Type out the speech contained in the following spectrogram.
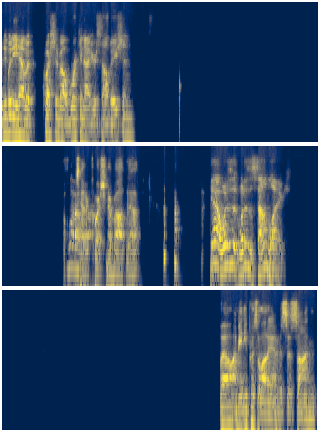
Anybody have a question about working out your salvation? I just had a question about that. yeah, what is it? What does it sound like? Well, I mean, he puts a lot of emphasis on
